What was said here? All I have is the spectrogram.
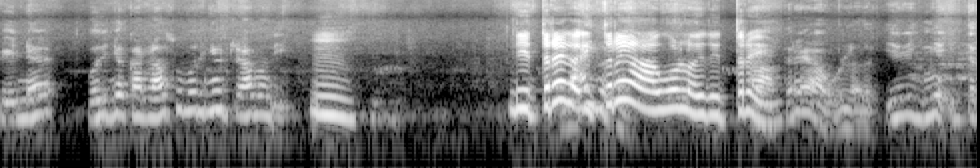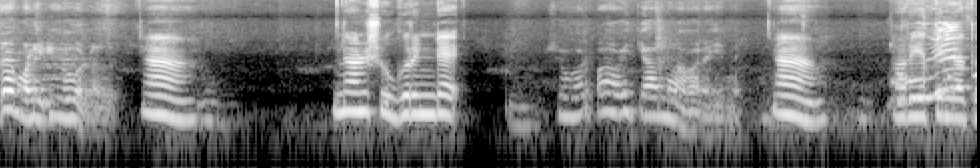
പിന്നെ പൊതിഞ്ഞ കടലാസ് പൊതിഞ്ഞ് ഇട്ടാൽ മതി. ഇത് ഇത്ര ഇത്രേ ആവുള്ളൂ? ഇത് ഇത്രേ? ഇത്രേ ആവുള്ളത്. ഇത് ഇങ്ങനെ ഇത്ര വളരുകയുള്ളത് ആ. ഇതാണ് ഷുഗറിന്റെ ഷുഗർ പാവയ്ക്കാന്നാ പറയുന്നത് ആ. അറിയത്തില്ലാത്ത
